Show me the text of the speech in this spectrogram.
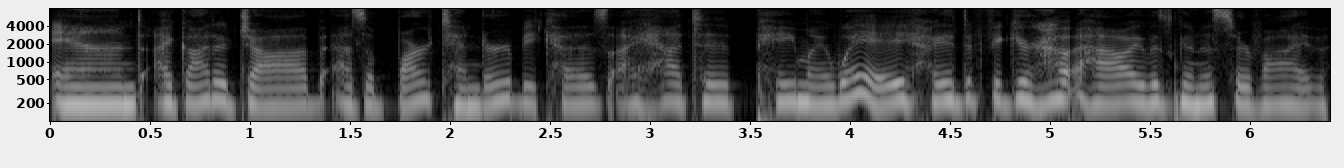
and I got a job as a bartender because I had to pay my way. I had to figure out how I was going to survive.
